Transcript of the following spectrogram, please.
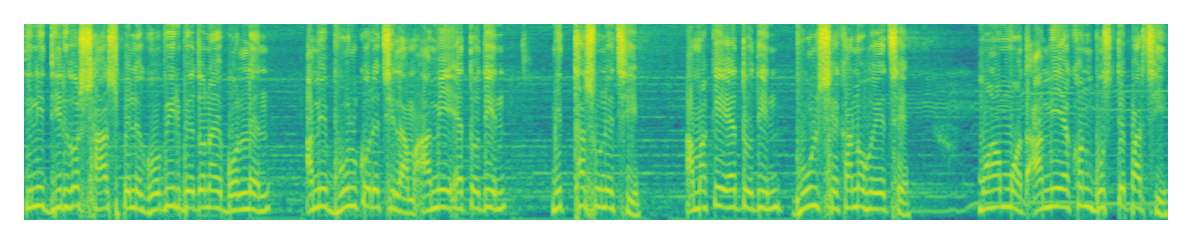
তিনি দীর্ঘ শ্বাস পেলে গভীর বেদনায় বললেন, আমি ভুল করেছিলাম, আমি এতদিন মিথ্যা শুনেছি। আমাকে এতদিন ভুল শেখানো হয়েছে। মোহাম্মদ, আমি এখন বুঝতে পারছি।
